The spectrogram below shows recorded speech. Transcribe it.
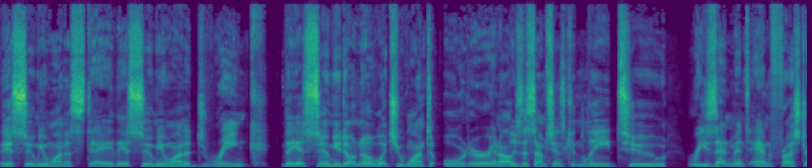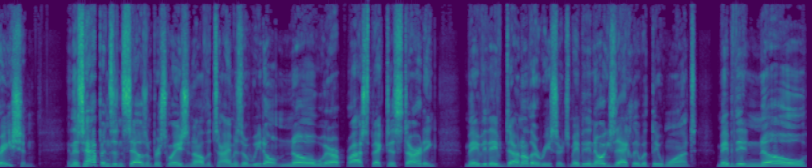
They assume you want to stay. They assume you want to drink. They assume you don't know what you want to order. And all these assumptions can lead to resentment and frustration. And this happens in sales and persuasion all the time is that we don't know where our prospect is starting. Maybe they've done all their research. Maybe they know exactly what they want. Maybe they know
